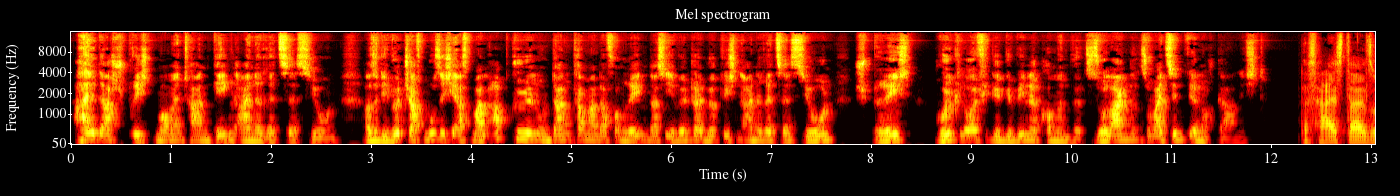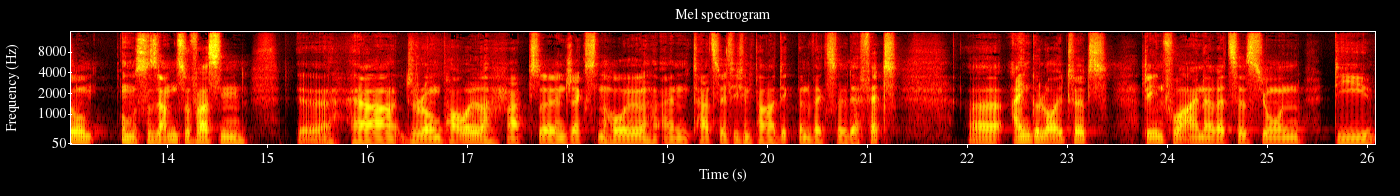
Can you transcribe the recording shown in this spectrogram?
All das spricht momentan gegen eine Rezession. Also die Wirtschaft muss sich erstmal abkühlen und dann kann man davon reden, dass sie eventuell wirklich in eine Rezession, sprich rückläufige Gewinne kommen wird. So lange, so weit sind wir noch gar nicht. Das heißt also, um es zusammenzufassen, äh, Herr Jerome Powell hat äh, in Jackson Hole einen tatsächlichen Paradigmenwechsel der FED äh, eingeläutet, stehen vor einer Rezession, die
